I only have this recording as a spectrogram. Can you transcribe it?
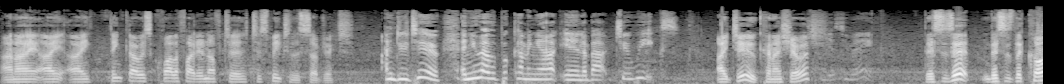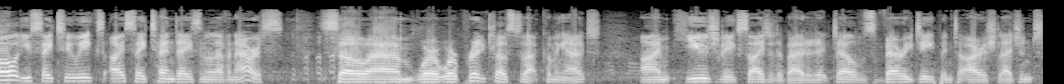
I, I, I, think I was qualified enough to, to speak to the subject. I do too. And you have a book coming out in about two weeks. I do. Can I show it? Yes, you may. This is it. This is the call. You say two weeks. I say ten days and eleven hours. so um, we're we're pretty close to that coming out. I'm hugely excited about it. It delves very deep into Irish legend.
